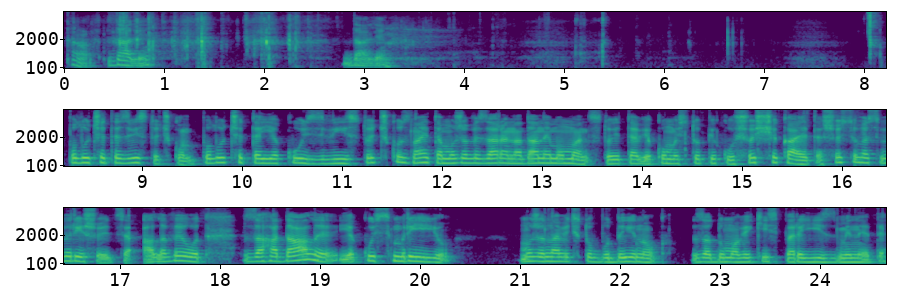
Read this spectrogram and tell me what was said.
Так, далі. Далі. Получите звісточку, получите якусь звісточку. Знаєте, може, ви зараз на даний момент стоїте в якомусь тупіку, щось чекаєте, щось у вас вирішується, але ви от загадали якусь мрію, може, навіть хто будинок задумав якийсь переїзд змінити.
